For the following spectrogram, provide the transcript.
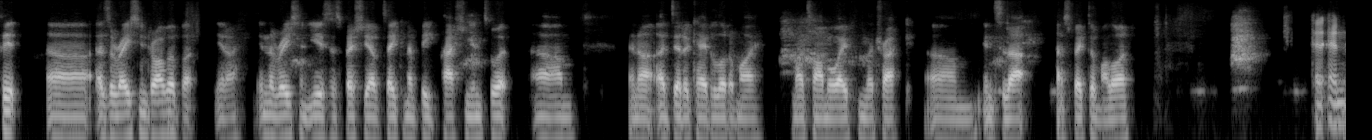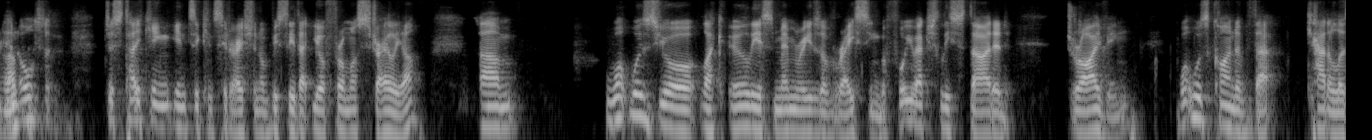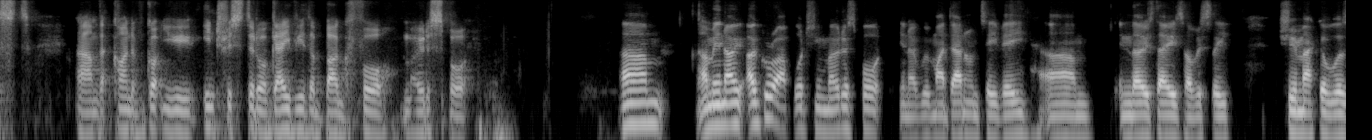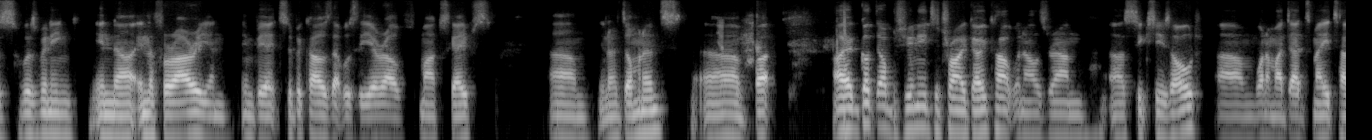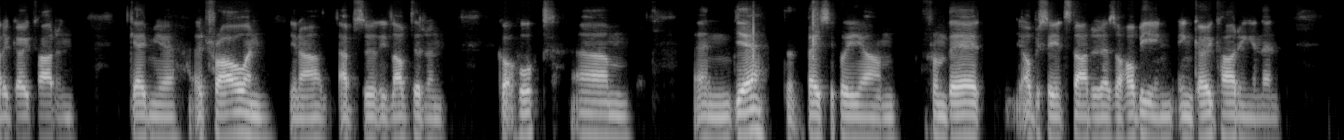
fit uh, as a racing driver, but you know, in the recent years, especially, I've taken a big passion into it, um, and I, I, dedicate a lot of my my time away from the track um, into that aspect of my life. And, and, and also, just taking into consideration, obviously, that you're from Australia. Um, what was your like earliest memories of racing before you actually started driving? What was kind of that catalyst um, that kind of got you interested or gave you the bug for motorsport? Um, I mean, I, I, grew up watching motorsport, you know, with my dad on TV. Um, in those days, obviously, Schumacher was was winning in uh, in the Ferrari and in V8 supercars. That was the era of Mark Skaife, um, you know, dominance. Uh, But I got the opportunity to try a go kart when I was around uh, six years old. Um, one of my dad's mates had a go kart and gave me a, a, trial, and you know, I absolutely loved it and got hooked. Um, and yeah, basically um, from there, obviously, it started as a hobby in, in go karting, and then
